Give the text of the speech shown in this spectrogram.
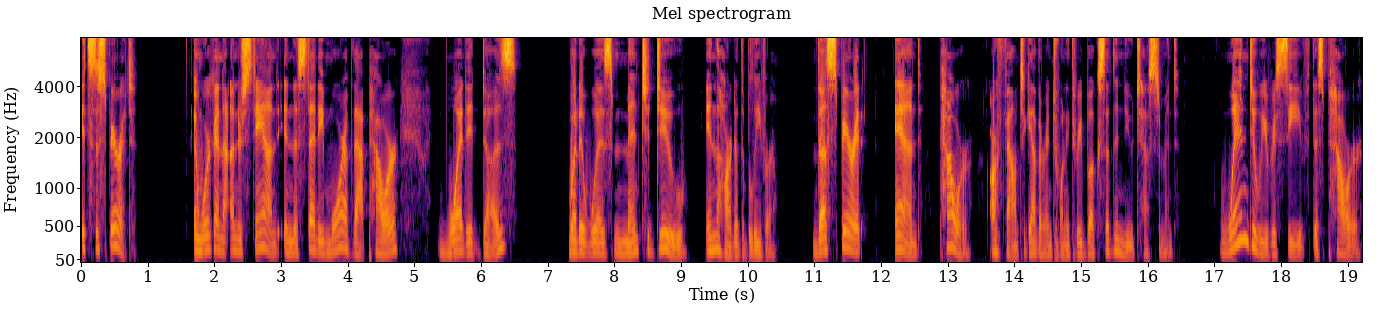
It's the Spirit. And we're going to understand in the study more of that power, what it does, what it was meant to do in the heart of the believer. The Spirit and power are found together in 23 books of the New Testament. When do we receive this power,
